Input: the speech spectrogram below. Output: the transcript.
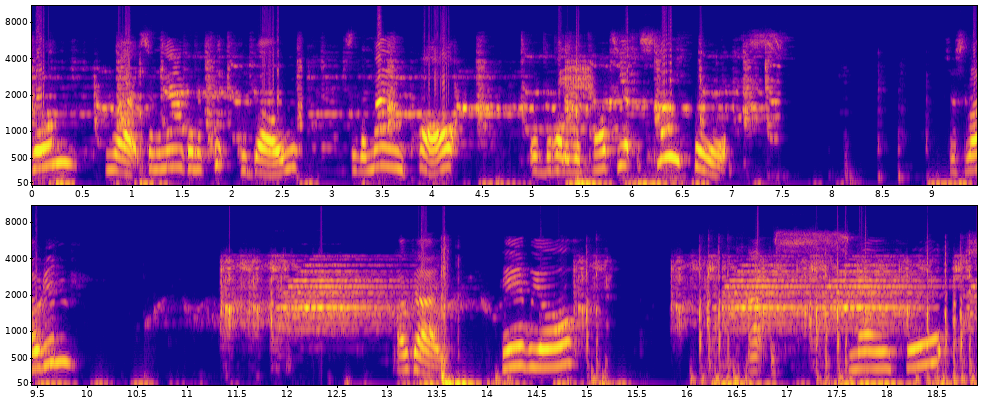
done. Right, so we're now going to quickly go to the main part of the Hollywood party at the Snow Forts. Just loading. Okay, here we are at the Snow Forts.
